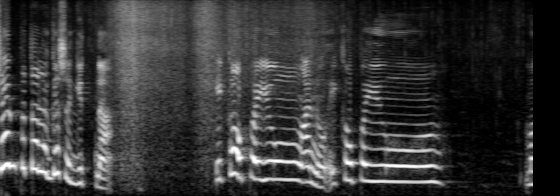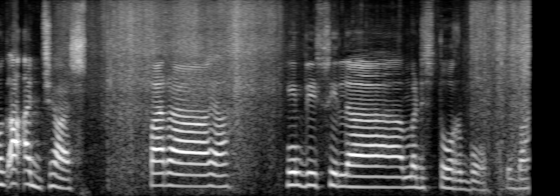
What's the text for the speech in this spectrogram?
Diyan pa talaga sa gitna. Ikaw pa yung, ano, ikaw pa yung mag-a-adjust para hindi sila madisturbo, di ba?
